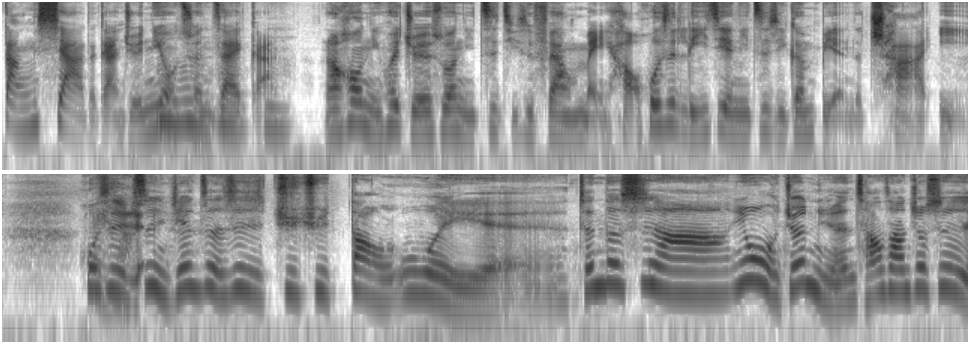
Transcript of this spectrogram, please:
当下的感觉，你有存在感，然后你会觉得说你自己是非常美好，或是理解你自己跟别人的差异。或是，是你今天真的是句句到位耶，真的是啊，因为我觉得女人常常就是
